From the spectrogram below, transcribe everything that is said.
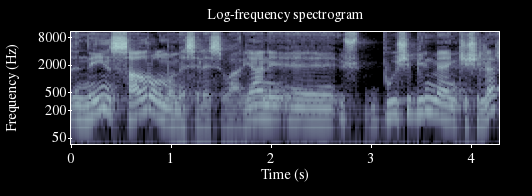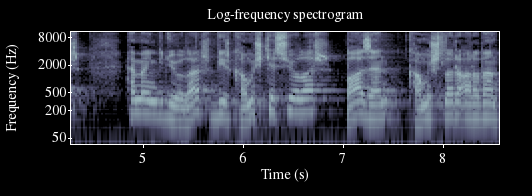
neyin sağır olma meselesi var. Yani e, bu işi bilmeyen kişiler hemen gidiyorlar bir kamış kesiyorlar. Bazen kamışları aradan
